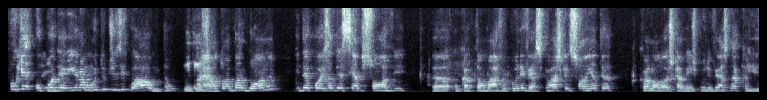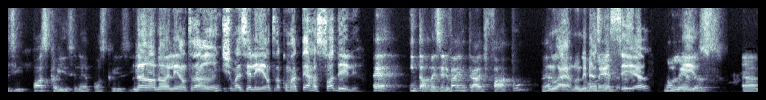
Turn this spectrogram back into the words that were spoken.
Porque o poderio era muito desigual. Então, uhum. a Charlton abandona e depois a DC absorve uh, o Capitão Marvel para o universo. Eu acho que ele só entra cronologicamente para o universo na crise, pós-crise, né? Pós-crise. Não, não, ele entra antes, mas ele entra com uma terra só dele. É, então, mas ele vai entrar de fato. Né? No, é, no universo no DC. No Lendas. É.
